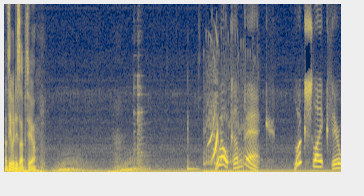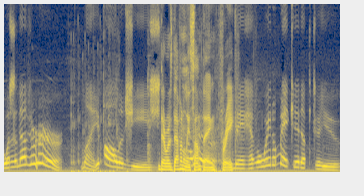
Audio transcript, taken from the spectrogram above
Let's see what he's up to. Welcome back. Looks like there was another error. My apologies. There was definitely something, However, freak. I have a way to make it up to you.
